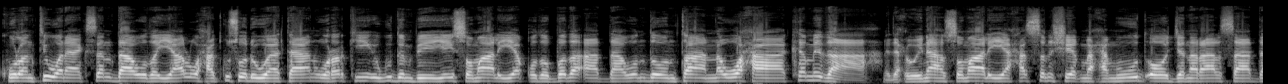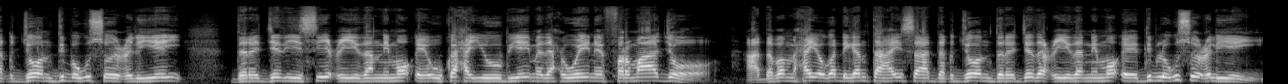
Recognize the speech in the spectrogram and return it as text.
kulanti wanaagsan daawadayaal waxaad ku soo dhowaataan wararkii ugu dambeeyey soomaaliya. Qodobada aad daawan doontaanna waxaa ka mid ah madaxweynaha soomaaliya xasan sheekh maxamuud oo jenaraal saadiq john dib ugu soo celiyey darajadiisii ciidannimo ee uu ka xayuubiyey madaxweyne farmaajo haddaba maxay uga dhigan tahay saadiq john darajada ciidannimo ee dib lagu soo celiyey?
